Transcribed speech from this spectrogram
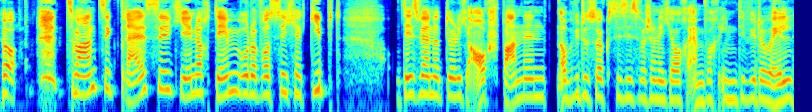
ja, 20, 30, je nachdem oder was sich ergibt. Das wäre natürlich auch spannend, aber wie du sagst, das ist wahrscheinlich auch einfach individuell.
